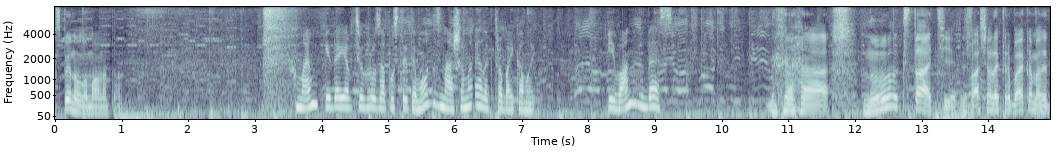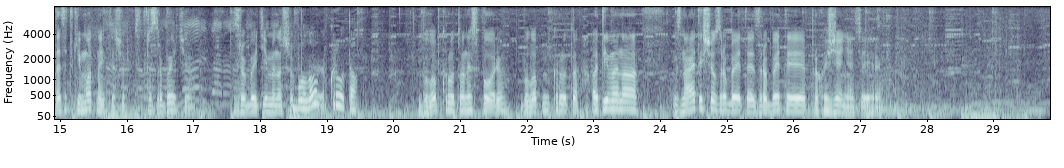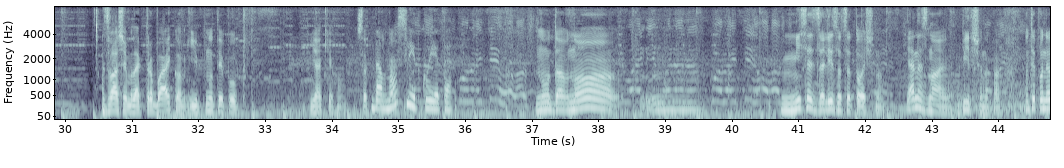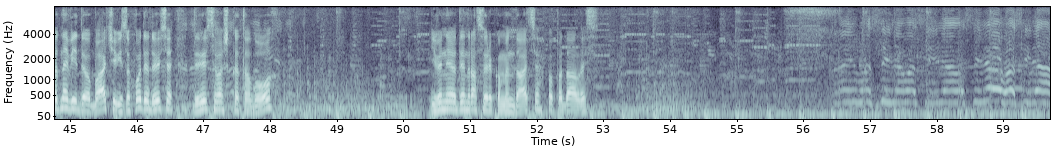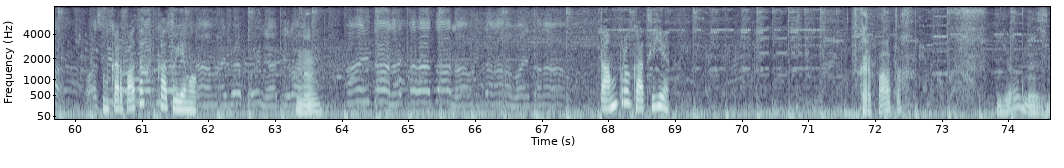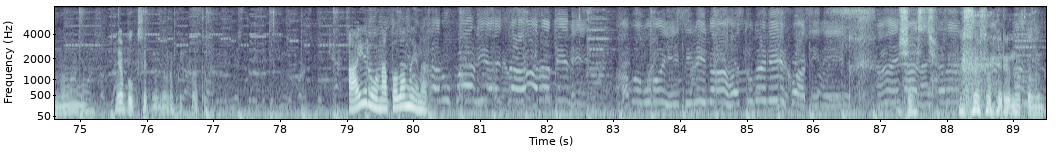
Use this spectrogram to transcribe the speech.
Спину ламав, напевно. Хмем, ідея в цю гру запустити мод з нашими електробайками. Іван. Ха-ха. Ну, кстати, з вашими електробайками, але де це такий мод знайти, щоб це зробити? Зробити іменно, щоб. Було е, б круто. Було б круто, не спорю. Було б круто. От іменно, знаєте, що зробити? Зробити прохождення цієї гри. З вашим електробайком і, ну, типу, як його? Це Давно якась- слідкуєте. Ну, давно. м, Місяць залізо це точно. Я не знаю, більше, напевно. Ну, типу, не одне відео бачив і заходив, дивився, дивився ваш каталог. І ви не один раз в рекомендаціях попадались. В Карпатах вкатуємо. Ну. Там прокат є. В Карпатах. Я не знаю. Я був, кстати, недавно в Карпатах. Айруна полонина. Жесть. Руна полон.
